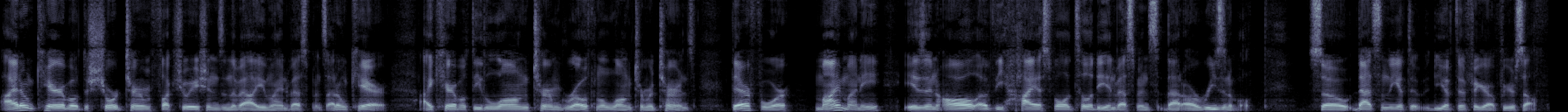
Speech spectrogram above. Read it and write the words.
I don't care about the short term fluctuations in the value of my investments. I don't care. I care about the long term growth and the long term returns. Therefore, my money is in all of the highest volatility investments that are reasonable. So that's something you have to you have to figure out for yourself.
